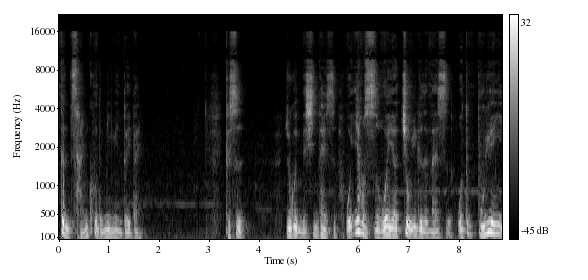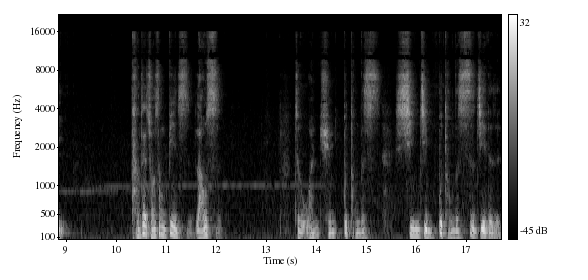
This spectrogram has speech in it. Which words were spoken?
更残酷的命运对待。可是，如果你的心态是我要死，我也要救一个人来死，我都不愿意躺在床上病死、老死，这个完全不同的心境、不同的世界的人。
